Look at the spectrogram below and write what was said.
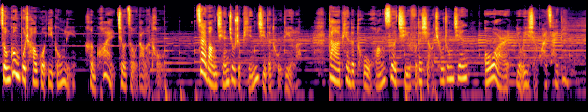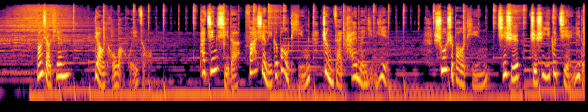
总共不超过一公里，很快就走到了头。再往前就是贫瘠的土地了，大片的土黄色起伏的小丘中间，偶尔有一小块菜地。王小天掉头往回走，他惊喜的发现了一个报亭正在开门营业。说是报亭，其实只是一个简易的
